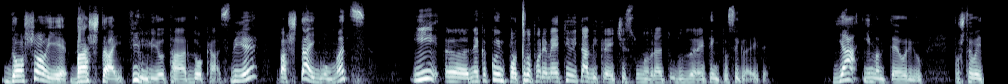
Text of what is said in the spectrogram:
došao je baš taj Phil Liotardo kasnije, baš taj glumac, i e, nekako im potpuno poremetio i tad i kreće sunovrat u The Rating, to se gledajte. Ja imam teoriju, pošto ovaj, e,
